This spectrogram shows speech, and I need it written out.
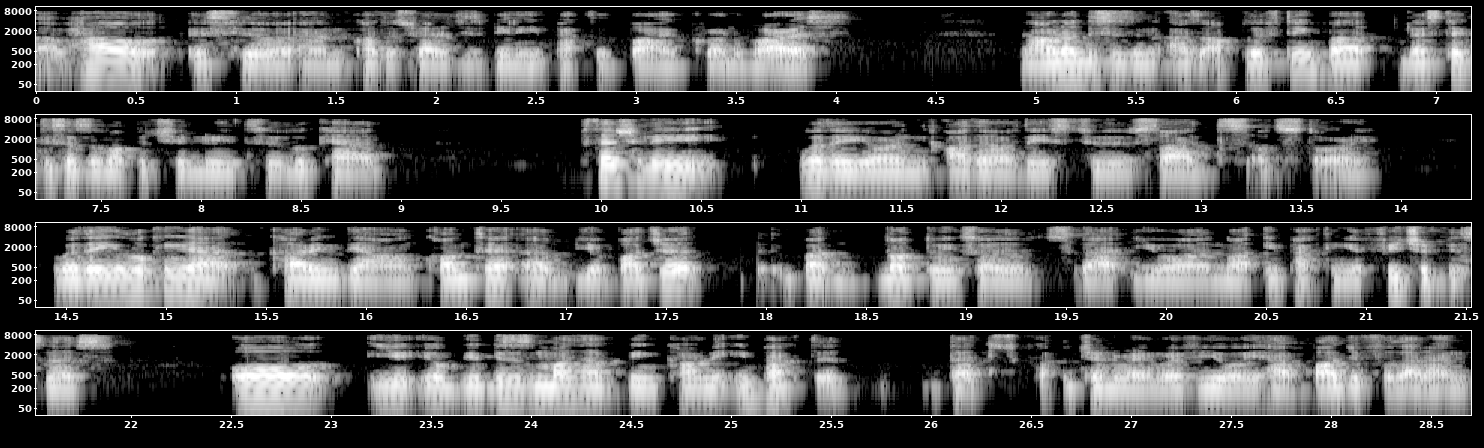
uh, how SEO and content strategy is being impacted by coronavirus. Now I know this isn't as uplifting, but let's take this as an opportunity to look at potentially whether you're on either of these two sides of the story. Whether you're looking at cutting down content, uh, your budget, but not doing so so that you are not impacting your future business, or you, your, your business might have been currently impacted that's generating revenue or you have budget for that and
